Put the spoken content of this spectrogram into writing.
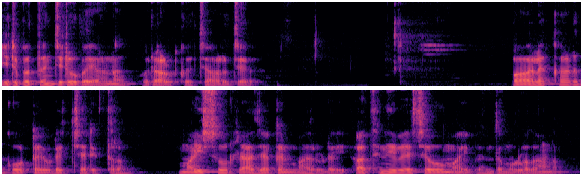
ഇരുപത്തഞ്ച് രൂപയാണ് ഒരാൾക്ക് ചാർജ്. പാലക്കാട് കോട്ടയുടെ ചരിത്രം മൈസൂർ രാജാക്കന്മാരുടെ അധിനിവേശവുമായി ബന്ധമുള്ളതാണ്.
